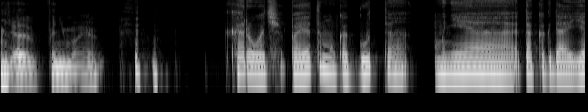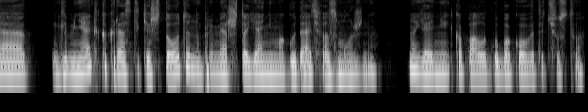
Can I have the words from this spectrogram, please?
Я понимаю. Короче, поэтому как будто мне, так когда я... Для меня это как раз-таки что-то, например, что я не могу дать, возможно. Ну, я не копала глубоко в это чувство.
